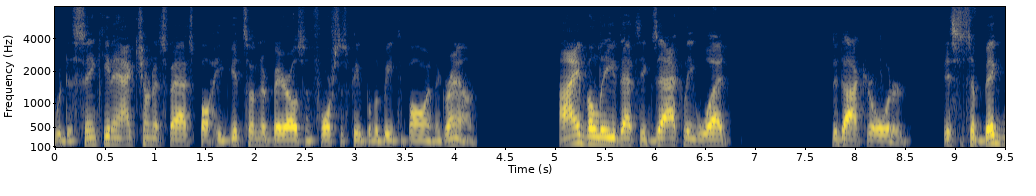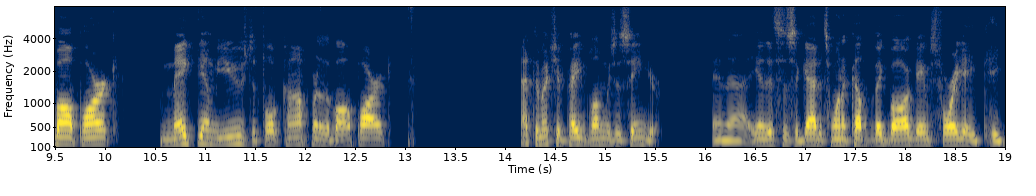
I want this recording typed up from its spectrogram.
with the sinking action on his fastball. He gets on the barrels and forces people to beat the ball in the ground. I believe that's exactly what the doctor ordered. This is a big ballpark. Make them use the full complement of the ballpark. Not to mention Peyton Plumlee's a senior. And uh, you know, this is a guy that's won a couple big ball games for you. He, he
